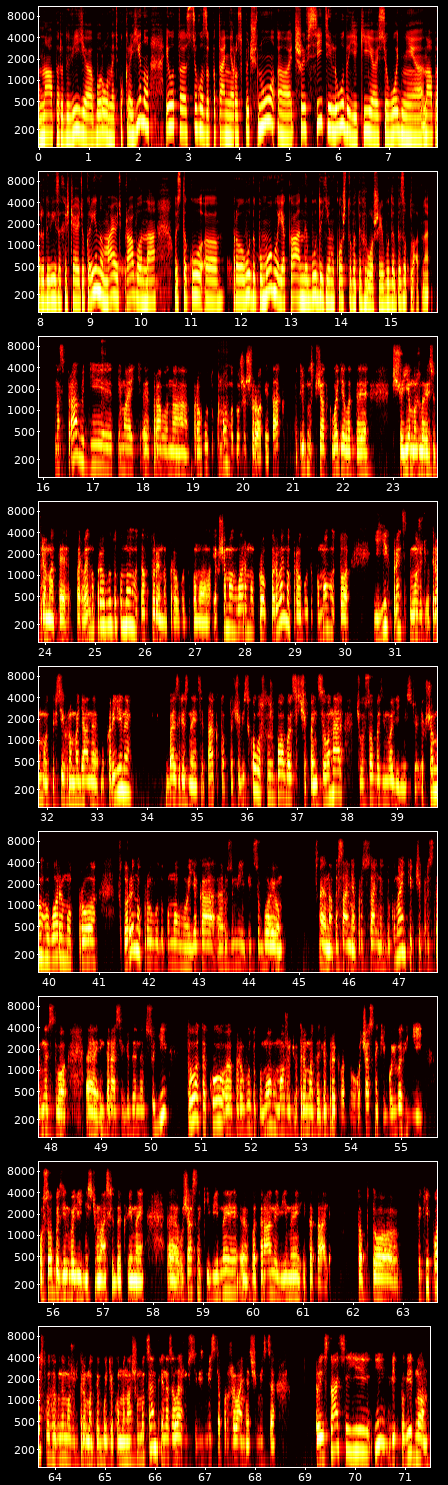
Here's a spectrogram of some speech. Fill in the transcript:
на передовій боронить Україну. І от е, з цього запитання розпочну: чи всі ті люди, які сьогодні на передовій захищають Україну, мають право на ось таку правову допомогу, яка не буде їм коштувати грошей, буде безоплатною? Насправді мають право на правову допомогу дуже широкий. Так потрібно спочатку виділити, що є можливість отримати первинну правову допомогу та вторинну правову допомогу. Якщо ми говоримо про первинну правову допомогу, то її в принципі можуть отримувати всі громадяни України. Без різниці, так тобто, чи військовослужбовець, чи пенсіонер, чи особа з інвалідністю. Якщо ми говоримо про вторинну правову допомогу, яка розуміє під собою е, написання процесуальних документів чи представництво е, інтересів людини в суді, то таку е, правову допомогу можуть отримати для прикладу учасники бойових дій, особи з інвалідністю внаслідок війни, е, учасники війни, е, ветерани війни і так далі. Тобто такі послуги вони можуть отримати в будь-якому нашому центрі, незалежності від місця проживання чи місця реєстрації, і відповідно.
